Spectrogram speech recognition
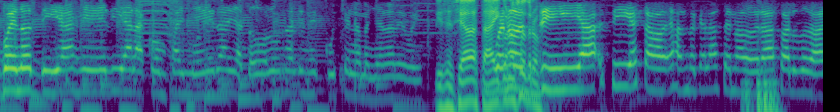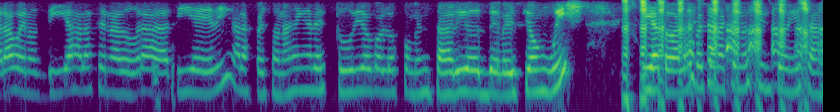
Buenos días, Eddie, a la compañera y a todos los radios que escuchen la mañana de hoy. Licenciada, ¿está ahí Buenos con nosotros? días, sí, estaba dejando que la senadora saludara. Buenos días a la senadora, a ti, Eddie, a las personas en el estudio con los comentarios de versión Wish y a todas las personas que nos sintonizan.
